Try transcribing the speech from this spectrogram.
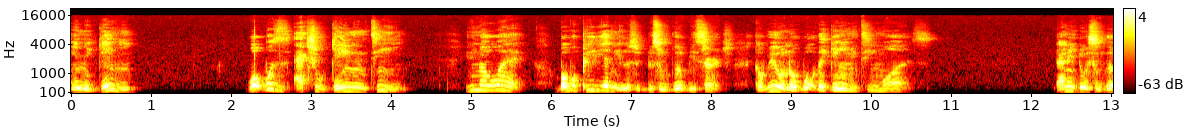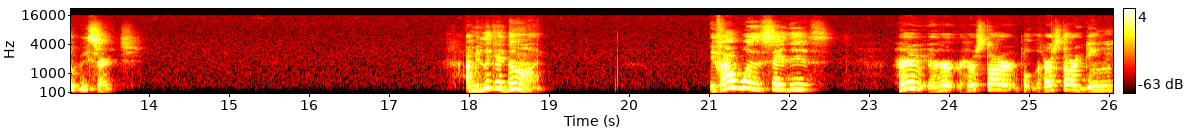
In the game, what was his actual gaming team? You know what? Bulbapedia needs to do some good research. Because we don't know what the gaming team was. I need to do some good research. I mean, look at Dawn. If I was to say this, her her her star her star game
